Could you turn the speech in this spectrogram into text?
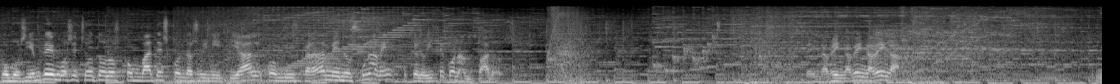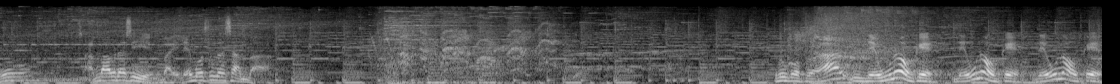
Como siempre hemos hecho todos los combates contra su inicial con Muscarada, menos una vez, que lo hice con Amparos. Venga, venga, venga, venga. Uh, samba Brasil, bailemos una samba. Truco floral, ¿de una o qué? ¿De una o qué? ¿De una o qué?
